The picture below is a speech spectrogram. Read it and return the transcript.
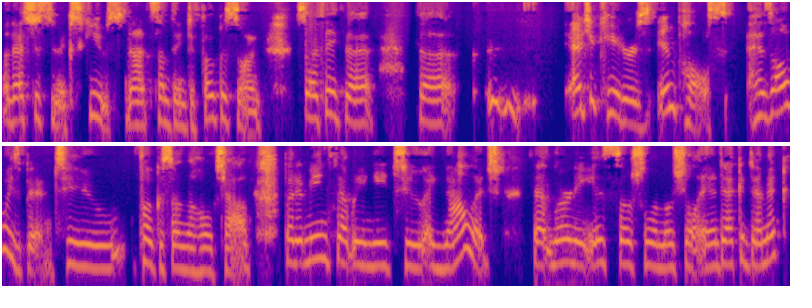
oh, that's just an excuse, not something to focus on. So I think that the educators' impulse has always been to focus on the whole child, but it means that we need to acknowledge that learning is social, emotional, and academic,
